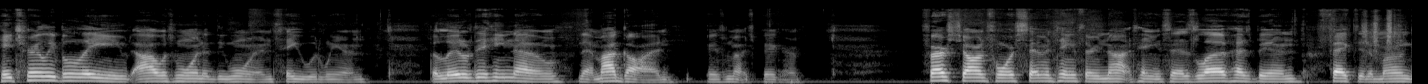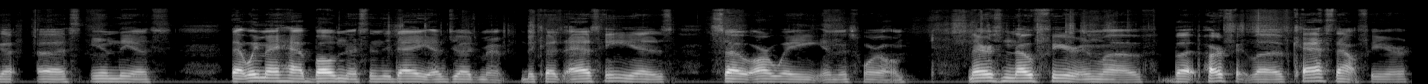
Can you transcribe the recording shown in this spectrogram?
He truly believed I was one of the ones he would win. But little did he know that my God is much bigger. 1 John 4 17 through 19 says, Love has been perfected among us in this, that we may have boldness in the day of judgment, because as he is, so are we in this world. There is no fear in love, but perfect love casts out fear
